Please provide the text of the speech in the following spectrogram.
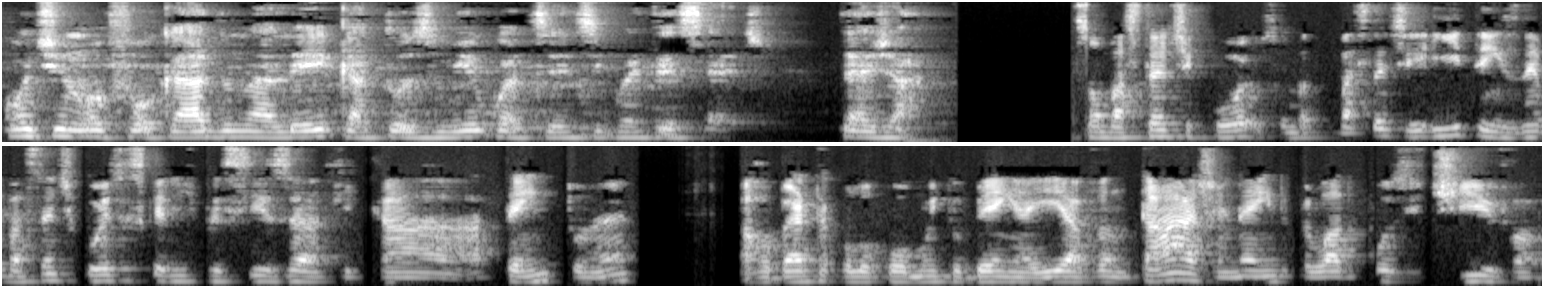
continua focado na Lei 14.457. Até já. São bastante, são bastante itens, né? bastante coisas que a gente precisa ficar atento. Né? A Roberta colocou muito bem aí a vantagem, né? indo pelo lado positivo, a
